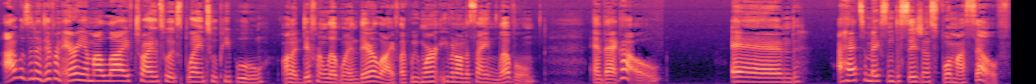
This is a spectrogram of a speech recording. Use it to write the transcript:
I was in a different area in my life trying to explain to people on a different level in their life. Like we weren't even on the same level. And that got old. And I had to make some decisions for myself.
